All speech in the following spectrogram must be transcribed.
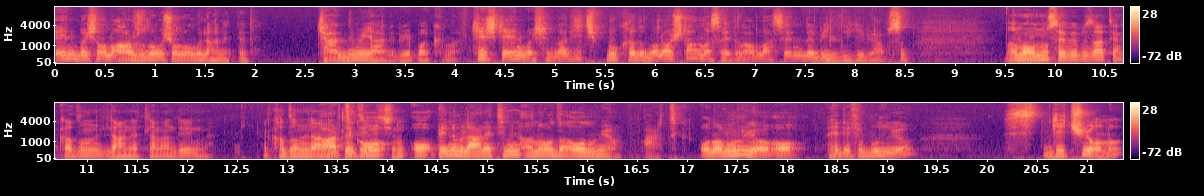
en başına onu arzulamış olmamı lanetledim. Kendimi yani bir bakıma. Keşke en başından hiç bu kadından hoşlanmasaydın. Allah seni de bildiği gibi yapsın. ama diyorum. onun sebebi zaten kadını lanetlemen değil mi? Kadını Artık lanetlediğin o, için o benim lanetimin ana odağı olmuyor artık. Ona vuruyor, o hedefi buluyor. Geçiyor onu.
